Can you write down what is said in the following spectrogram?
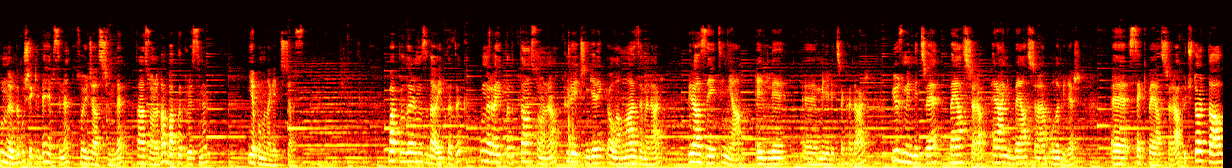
Bunları da bu şekilde hepsini soyacağız şimdi. Daha sonradan bakla püresinin yapımına geçeceğiz. Baklalarımızı da ayıkladık. Bunları ayıkladıktan sonra püre için gerekli olan malzemeler biraz zeytinyağı 50 e, mililitre kadar, 100 mililitre beyaz şarap, herhangi bir beyaz şarap olabilir e, sek beyaz şarap. 3-4 dal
